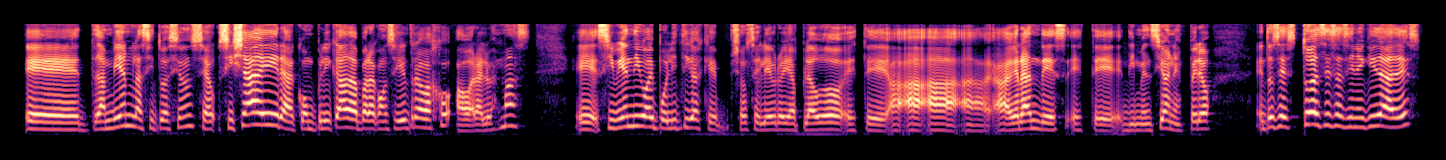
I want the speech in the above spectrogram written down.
Eh, también la situación, si ya era complicada para conseguir trabajo, ahora lo es más. Eh, si bien digo hay políticas que yo celebro y aplaudo este, a, grandes este, dimensiones, pero entonces todas esas inequidades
